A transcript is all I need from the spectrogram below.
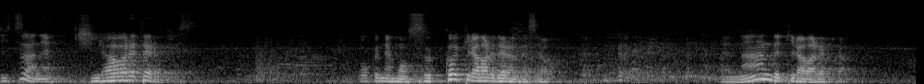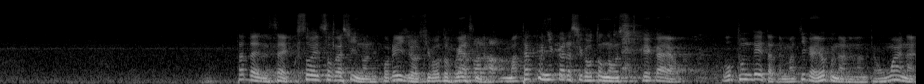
実はね嫌われてるんです。僕ねもうすっごい嫌われてるんですよ。なんで嫌われるか。ただでさえクソ忙しいのにこれ以上仕事増やすなまた国から仕事の押し付けかよ。オープンデータで街が良くなるなんて思えない。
